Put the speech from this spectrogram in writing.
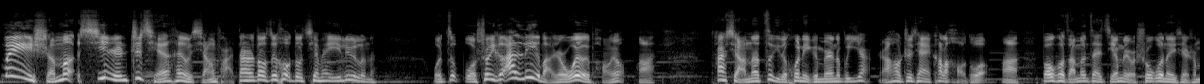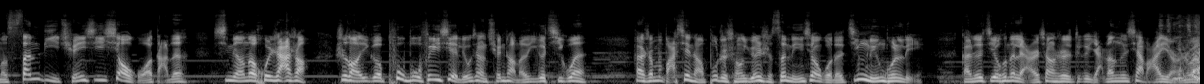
为什么新人之前很有想法，但是到最后都千篇一律了呢？我这我说一个案例吧，就是我有一朋友啊，他想呢自己的婚礼跟别人的不一样，然后之前也看了好多啊，包括咱们在节目里说过那些什么三 D 全息效果打在新娘的婚纱上，制造一个瀑布飞泻流向全场的一个奇观，还有什么把现场布置成原始森林效果的精灵婚礼。感觉结婚的俩人像是这个亚当跟夏娃一样，是吧？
